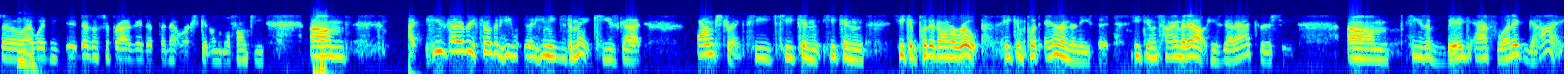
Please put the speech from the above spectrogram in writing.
so mm. I wouldn't. It doesn't surprise me that the network's getting a little funky. Um, I, he's got every throw that he that he needs to make. He's got arm strength. He he can he can he can put it on a rope. He can put air underneath it. He can time it out. He's got accuracy. Um, he's a big athletic guy.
